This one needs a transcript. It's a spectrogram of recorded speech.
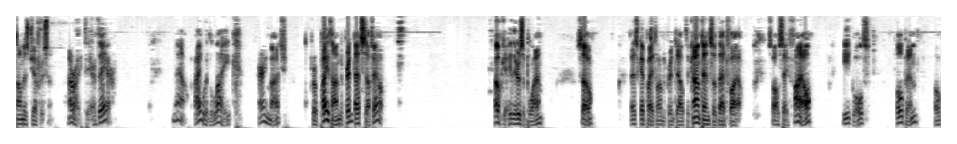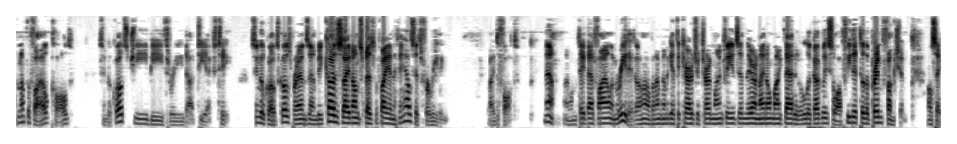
Thomas Jefferson. All right, they're there. Now, I would like very much for Python to print that stuff out. Okay, there's a plan. So, let's get Python to print out the contents of that file. So I'll say file equals open, open up the file called single quotes gb3.txt single quotes, close parens, and because I don't specify anything else, it's for reading by default. Now, I want to take that file and read it. Oh, but I'm going to get the carriage return line feeds in there, and I don't like that. It'll look ugly, so I'll feed it to the print function. I'll say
